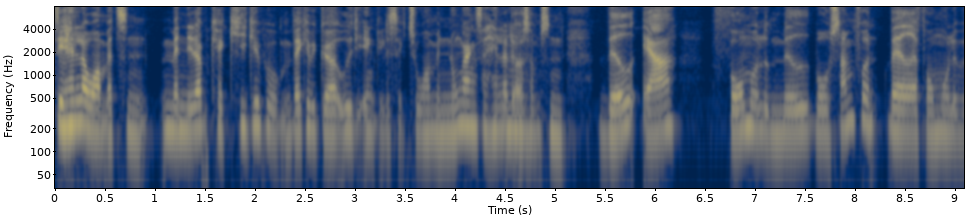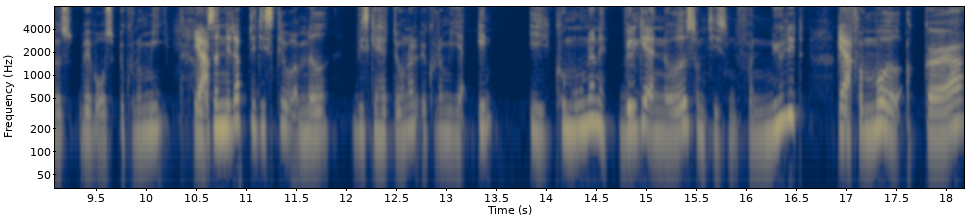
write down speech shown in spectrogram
Det handler jo om, at sådan, man netop kan kigge på, hvad kan vi gøre ude i de enkelte sektorer, men nogle gange så handler mm. det også om sådan, hvad er formålet med vores samfund, hvad er formålet ved, ved vores økonomi. Ja. Og så netop det, de skriver med, vi skal have donutøkonomier ind i kommunerne, hvilket er noget, som de sådan for nyligt ja. har formået at gøre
